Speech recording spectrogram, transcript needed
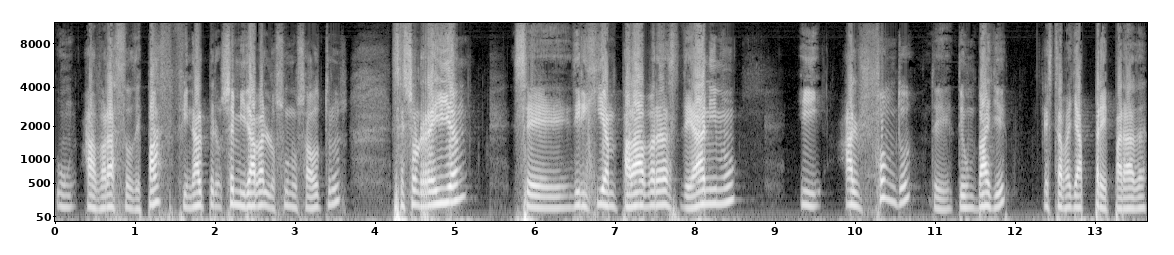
un abrazo de paz final, pero se miraban los unos a otros, se sonreían, se dirigían palabras de ánimo, y al fondo de, de un valle estaba ya preparada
